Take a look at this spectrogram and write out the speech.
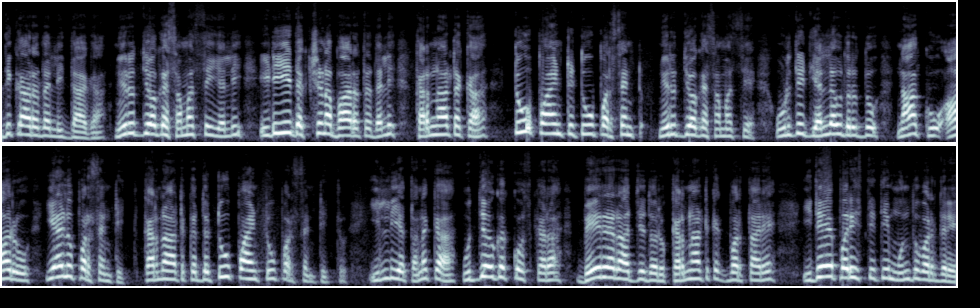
ಅಧಿಕಾರದಲ್ಲಿದ್ದಾಗ ನಿರುದ್ಯೋಗ ಸಮಸ್ಯೆಯಲ್ಲಿ ಇಡೀ ದಕ್ಷಿಣ ಭಾರತದಲ್ಲಿ Karnataka two point two percent ನಿರುದ್ಯೋಗ ಸಮಸ್ಯೆ ಉಳಿದಿದ್ದು ಎಲ್ಲದರದ್ದು ನಾಲ್ಕು, ಆರು, ಏಳು ಪರ್ಸೆಂಟ್ ಇತ್ತು. ಕರ್ನಾಟಕದ್ದು ಟೂ ಪಾಯಿಂಟ್ ಟೂ ಪರ್ಸೆಂಟ್ ಇತ್ತು. ಇಲ್ಲಿಯ ತನಕ ಉದ್ಯೋಗಕ್ಕೋಸ್ಕರ ಬೇರೆ ರಾಜ್ಯದವರು ಕರ್ನಾಟಕಕ್ಕೆ ಬರ್ತಾರೆ. ಇದೇ ಪರಿಸ್ಥಿತಿ ಮುಂದುವರೆದರೆ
